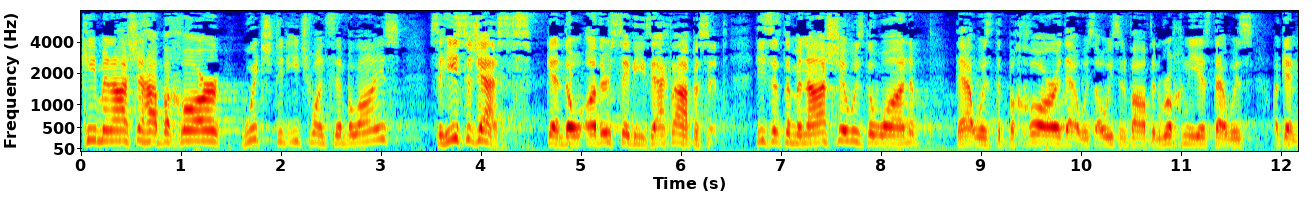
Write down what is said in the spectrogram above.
Ki Menashe HaBachor, which did each one symbolize? So he suggests, again, though others say the exact opposite. He says the Menashe was the one that was the Bechor that was always involved in Ruchnius, that was, again,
